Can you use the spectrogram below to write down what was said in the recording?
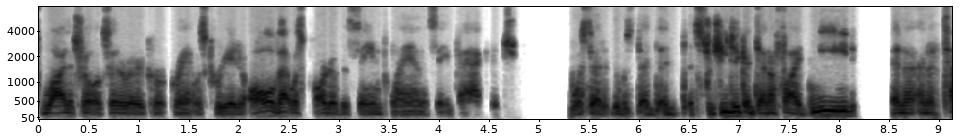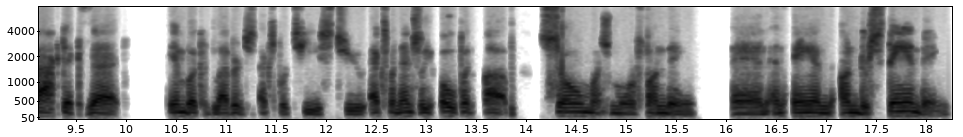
it's why the Trail Accelerator grant was created. All of that was part of the same plan, the same package. Was that it was a, a strategic identified need and a, and a tactic that IMBA could leverage expertise to exponentially open up so much more funding and and and understanding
